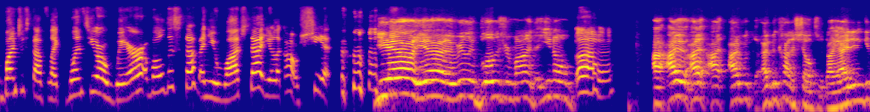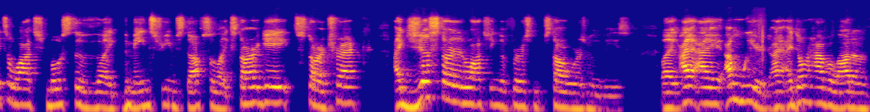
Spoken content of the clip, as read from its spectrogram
bunch of stuff like once you're aware of all this stuff and you watch that you're like oh shit yeah, yeah, it really blows your mind. You know, uh-huh. I, I, I, I've, I've been kind of sheltered. Like, I didn't get to watch most of like the mainstream stuff. So like Stargate, Star Trek. I just started watching the first Star Wars movies. Like, I, I, I'm weird. I, I don't have a lot of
